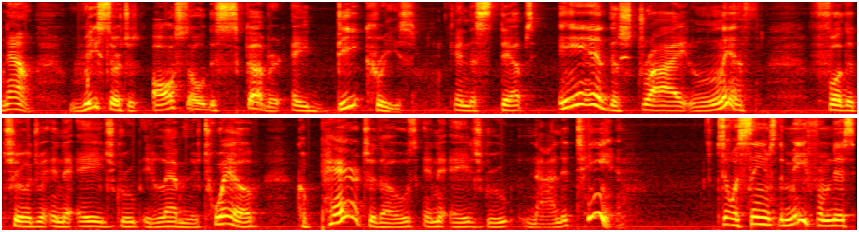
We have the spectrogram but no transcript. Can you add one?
Now, researchers also discovered a decrease in the steps and the stride length for the children in the age group 11 to 12 compared to those in the age group 9 to 10. So it seems to me from this,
